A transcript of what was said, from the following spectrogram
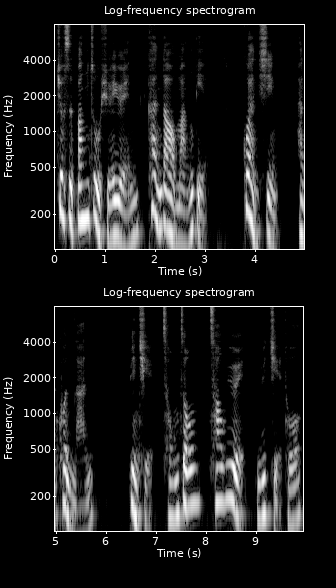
就是帮助学员看到盲点、惯性和困难，并且从中超越与解脱。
